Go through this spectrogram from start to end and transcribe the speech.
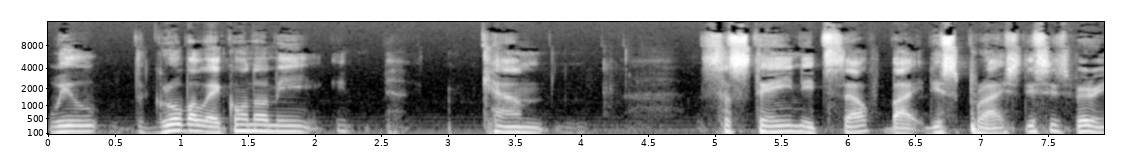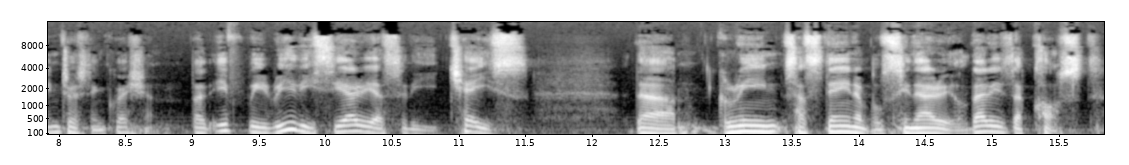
Will the global economy can sustain itself by this price? This is very interesting question. But if we really seriously chase the green sustainable scenario, that is a cost.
